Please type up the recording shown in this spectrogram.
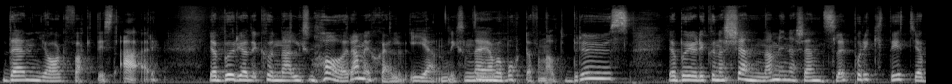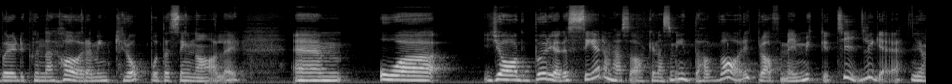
den jag faktiskt är. Jag började kunna liksom höra mig själv igen, liksom, när jag Mm. var borta från allt brus. Jag började kunna känna mina känslor på riktigt. Jag började kunna höra min kropp och dess signaler. Ehm, och jag började se de här sakerna som inte har varit bra för mig mycket tydligare. Ja.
